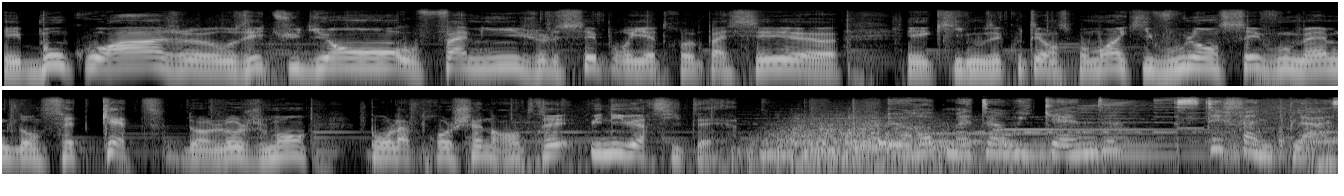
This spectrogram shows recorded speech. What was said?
Et bon courage aux étudiants, aux familles, je le sais, pour y être passés euh, et qui nous écoutez en ce moment et qui vous lancez vous-même dans cette quête d'un logement pour la prochaine rentrée universitaire. Europe Matin Weekend, Stéphane Place.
